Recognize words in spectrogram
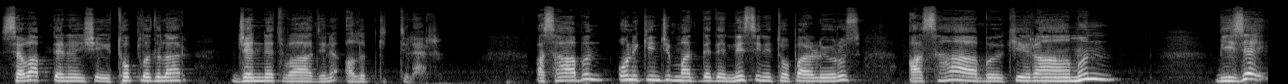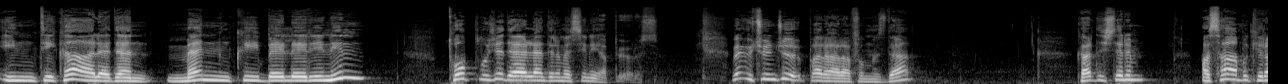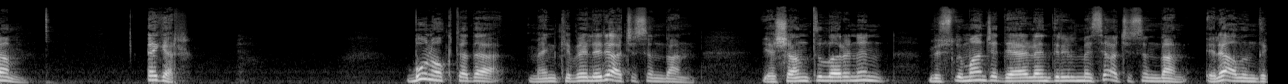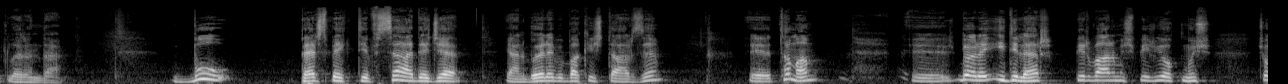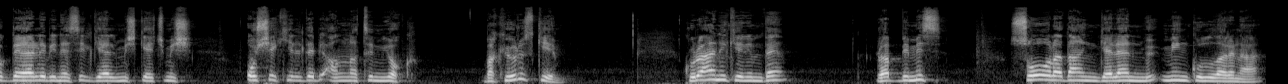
Sevap denen şeyi topladılar. Cennet vaadini alıp gittiler. Ashabın 12. maddede nesini toparlıyoruz? Ashab-ı kiramın bize intikal eden menkıbelerinin topluca değerlendirmesini yapıyoruz. Ve üçüncü paragrafımızda kardeşlerim ashab-ı kiram eğer bu noktada menkıbeleri açısından yaşantılarının Müslümanca değerlendirilmesi açısından ele alındıklarında bu perspektif sadece yani böyle bir bakış tarzı e, tamam e, böyle idiler bir varmış bir yokmuş çok değerli bir nesil gelmiş geçmiş o şekilde bir anlatım yok. Bakıyoruz ki Kur'an-ı Kerim'de Rabbimiz sonradan gelen mümin kullarına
